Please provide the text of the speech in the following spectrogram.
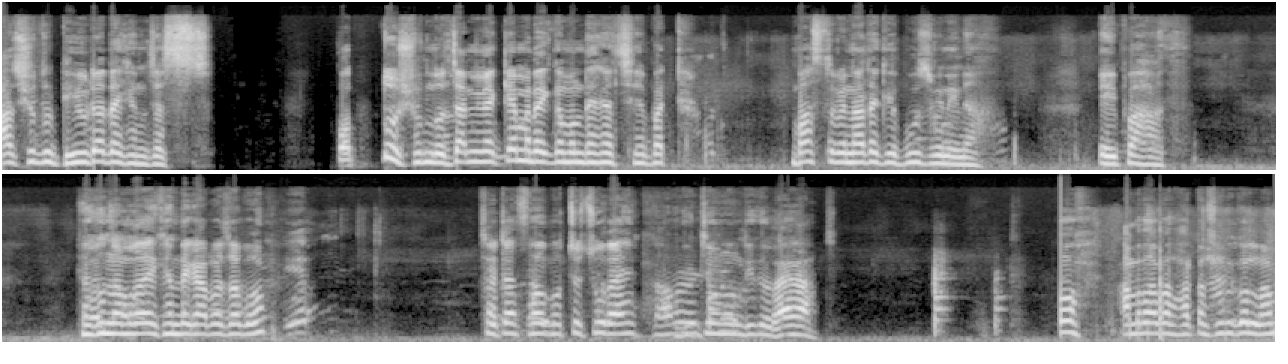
আর শুধু ভিউটা দেখেন জাস্ট কত সুন্দর জানি না ক্যামেরায় কেমন দেখাচ্ছে বাট বাস্তবে না দেখলে বুঝবেনই না। এই পাহাড়। এখন আমরা এখান থেকে আবার যাব। সেটা সর্বোচ্চ চূড়ায়। দ্বিতীয় মন্দির তো আমরা আবার হাঁটা শুরু করলাম।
